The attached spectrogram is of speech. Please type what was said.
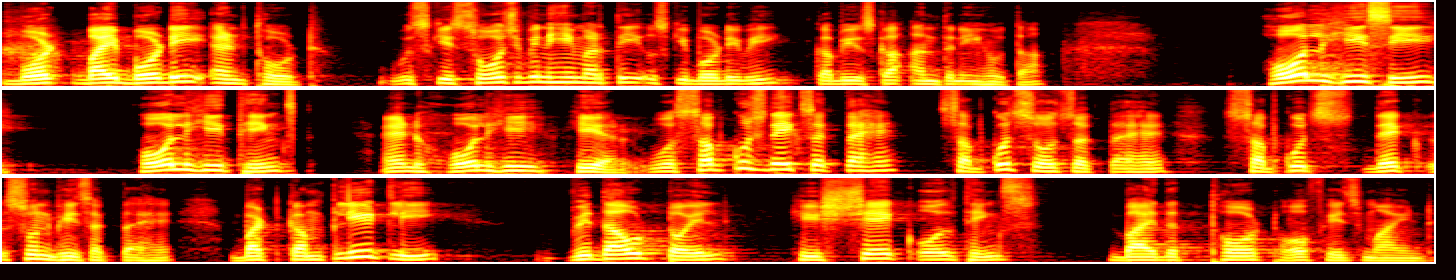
बाई बॉडी एंड थॉट उसकी सोच भी नहीं मरती, उसकी बॉडी भी कभी उसका अंत नहीं होता। Whole he sees, whole he thinks and whole he hears. वो सब कुछ देख सकता है, सब कुछ सोच सकता है, सब कुछ देख, सुन भी सकता है। But completely without toil he shakes all things by the thought of his mind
